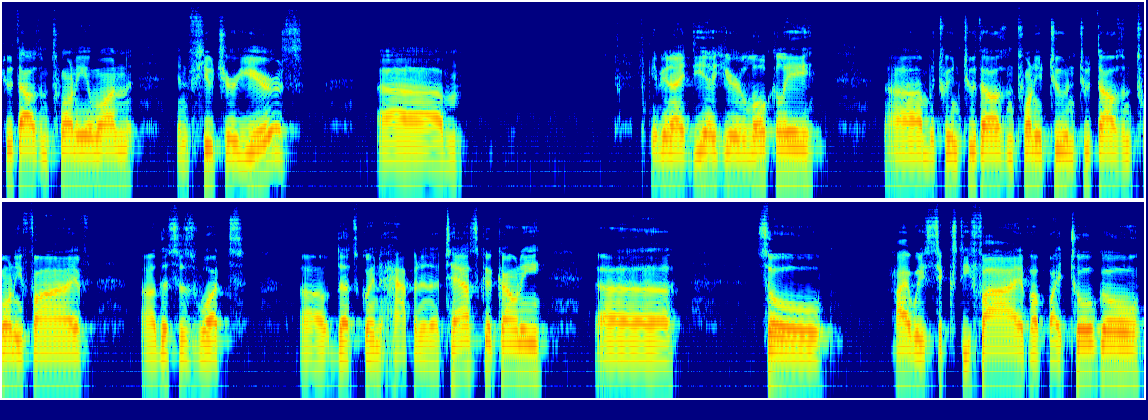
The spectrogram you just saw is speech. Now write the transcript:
2021 and future years. Um, give you an idea here locally, uh, between 2022 and 2025, uh, this is what uh, that's going to happen in Itasca County. Uh, so Highway 65 up by Togo,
